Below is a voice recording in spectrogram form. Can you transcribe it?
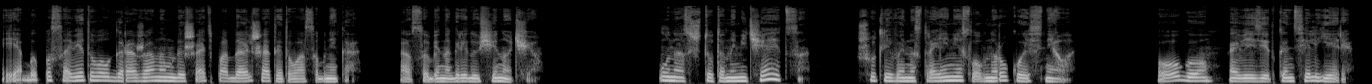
Я бы посоветовал горожанам дышать подальше от этого особняка, особенно грядущей ночью». «У нас что-то намечается?» Шутливое настроение словно рукой сняло. Ого, а визит консильере.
